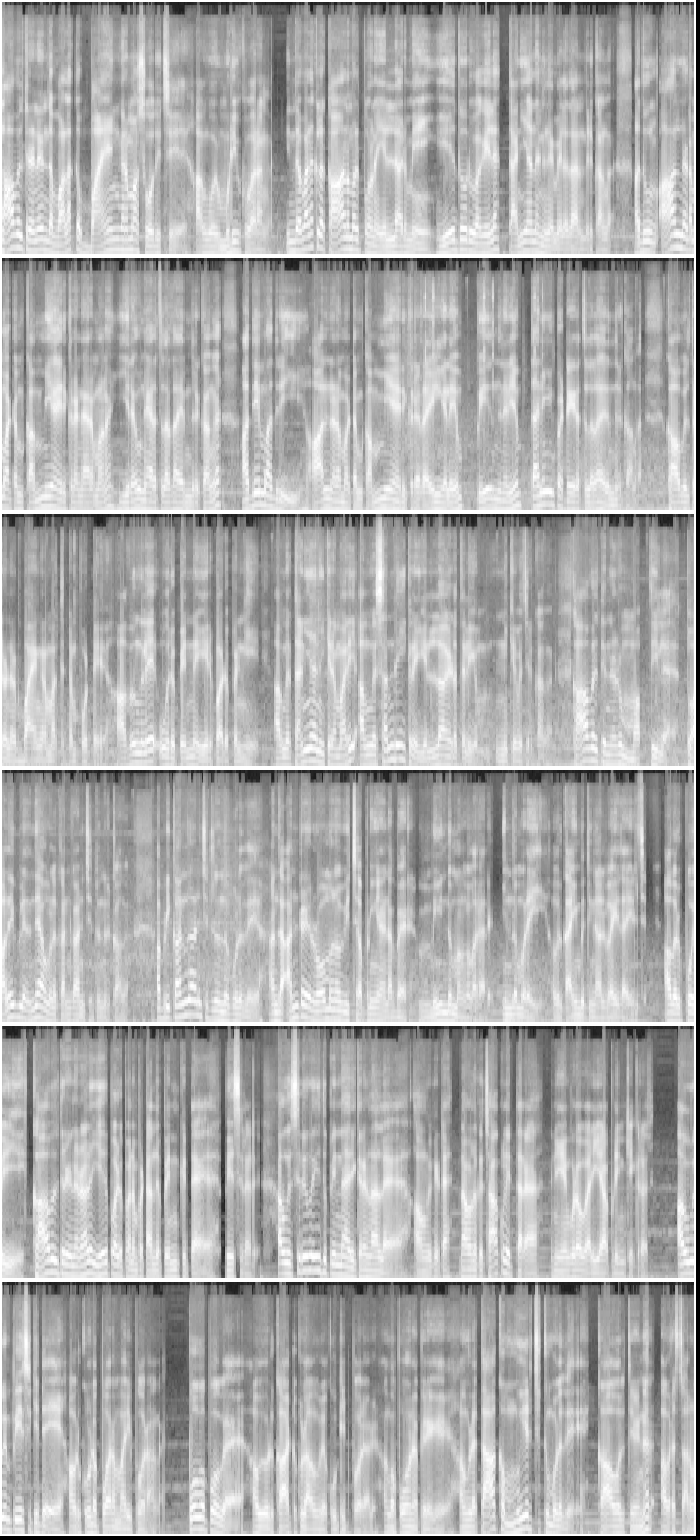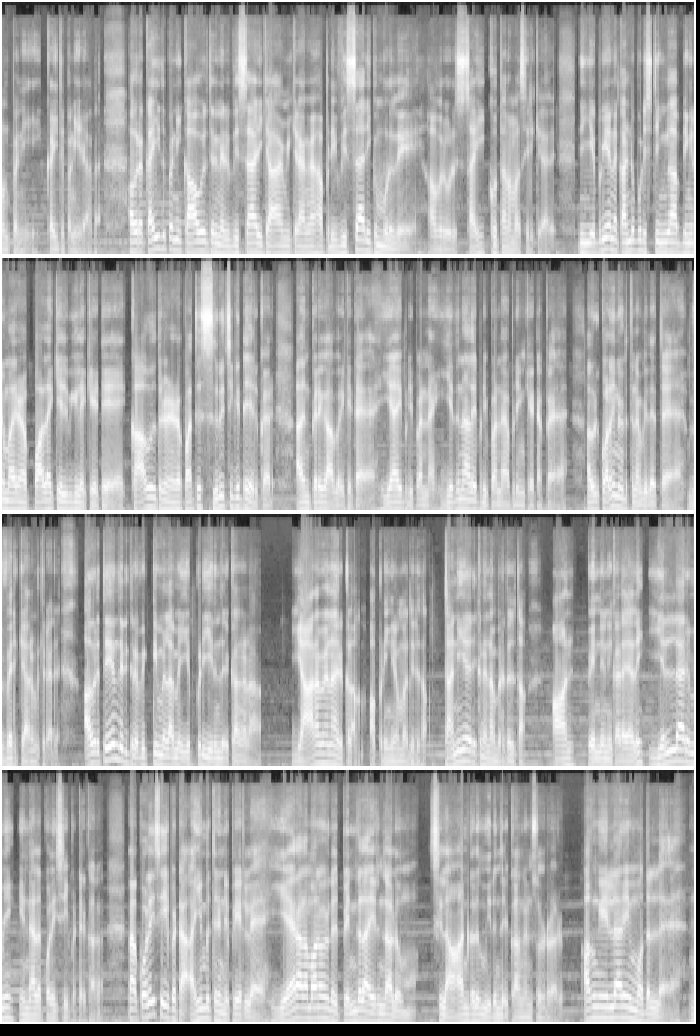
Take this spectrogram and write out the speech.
காவல்துறையினர் இந்த வழக்கை பயங்கரமாக சோதிச்சு அவங்க ஒரு முடிவுக்கு வராங்க. இந்த வழக்கில் காணாமல் போன எல்லாருமே ஏதோ ஒரு வகையில் தனியான நிலைமையில தான் இருந்திருக்காங்க. அதுவும் ஆள் நடமாட்டம் கம்மியாக இருக்கிற நேரமான இரவு நேரத்தில் தான் இருந்திருக்காங்க. அதே மாதிரி ஆள் நடமாட்டம் கம்மியாக இருக்கிற ரயில் நிலையம் பேருந்து நிலையம் தனிமைப்பட்ட இடத்துல தான் இருந்திருக்காங்க. காவல்துறையினர் பயங்கரமாக திட்டம் போட்டு அவங்களே ஒரு பெண்ணை ஏற்பாடு பண்ணி அவங்க தனியாக நிற்கிற மாதிரி அவங்க சந்தேகிக்கிற எல்லா இடத்துலையும் நிற்க வச்சுருக்காங்க. காவல்துறையினரும் மத்தியில் தொலைவில் இருந்தே அவங்கள கண்காணிச்சிட்டு இருந்திருக்காங்க. அப்படி அப்படி கண்காணிச்சிட்டு இருந்த பொழுது அந்த அன்றைய ரோமனோவிச் அப்படிங்கிற நபர் மீண்டும் அங்கே வராரு. இந்த முறை அவருக்கு ஐம்பத்தி நாலு வயதாயிருச்சு. அவர் போய் காவல்துறையினரால் ஏற்பாடு பண்ணப்பட்ட அந்த பெண் கிட்ட பேசுறாரு. அவங்க சிறு வயது பெண்ணாக இருக்கிறனால அவங்க கிட்ட நான் உனக்கு சாக்லேட் தரேன் நீ என் கூட வரியா? அப்படின்னு கேட்குறாரு அவங்களும் பேசிக்கிட்டே அவர் கூட போகிற மாதிரி போகிறாங்க போக போக அவர் ஒரு காட்டுக்குள்ளே அவங்கள கூட்டிகிட்டு போகிறாரு அங்கே போன பிறகு அவங்கள தாக்க முயற்சிக்கும் பொழுது காவல்துறையினர் அவரை சரவுண்ட் பண்ணி கைது பண்ணிடுறாங்க. அவரை கைது பண்ணி காவல்துறையினர் விசாரிக்க ஆரம்பிக்கிறாங்க. அப்படி விசாரிக்கும் பொழுது அவர் ஒரு சைக்கோத்தனமாக சிரிக்கிறாரு. நீங்கள் எப்படி என்னை கண்டுபிடிச்சிட்டிங்களா அப்படிங்கிற மாதிரியான பல கேள்விகளை கேட்டு காவல்துறையினரை பார்த்து சிரிச்சுக்கிட்டே இருக்கார். அதன் பிறகு அவர்கிட்ட ஏன் இப்படி பண்ண? எதனால் இப்படி பண்ண? அப்படின்னு கேட்டப்ப அவர் கொலை நடத்தின விதத்தை விவரிக்க ஆரம்பிக்கிறாரு. அவர் தேர்ந்தெடுக்கிற விக்டிம் எல்லாமே எப்படி இருந்திருக்காங்கன்னா யாரை வேணால் இருக்கலாம் அப்படிங்கிற மாதிரி தான். தனியாக இருக்கிற நபர்கள் தான். ஆண் பெண்ணுன்னு கிடையாது. எல்லாருமே என்னால் கொலை செய்யப்பட்டிருக்காங்க. நான் கொலை செய்யப்பட்ட ஐம்பத்தி ரெண்டு பேரில் ஏராளமானவர்கள் பெண்களாக இருந்தாலும் சில ஆண்களும் இருந்திருக்காங்கன்னு சொல்கிறாரு அவங்க எல்லாரையும் முதல்ல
